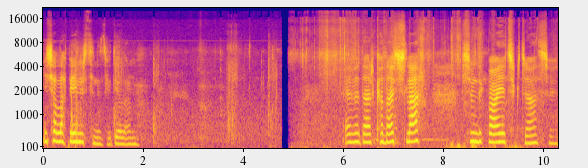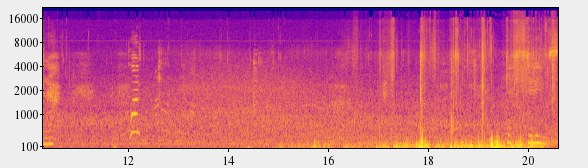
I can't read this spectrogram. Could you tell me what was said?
İnşallah beğenirsiniz videolarımı. Evet arkadaşlar. Şimdi bağa çıkacağız şöyle. Göstereyim size.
